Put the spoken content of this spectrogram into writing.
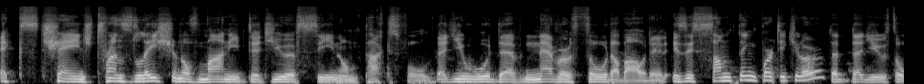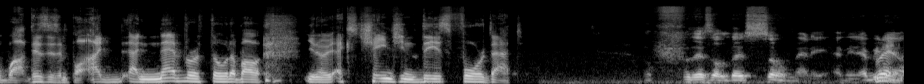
exchange translation of money that you have seen on Paxful that you would have never thought about it? Is this something particular that, that you thought, wow, this is important? I, I never thought about, you know, exchanging this for that there's a there's so many. I mean, every right. day on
